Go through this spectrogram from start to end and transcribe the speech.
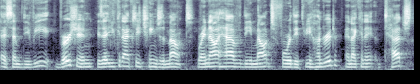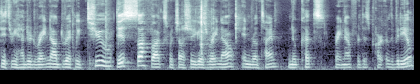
SMDV version is that you can actually change the mount. Right now I have the mount for the 300 and I can attach the 300 right now directly to this softbox, which I'll show you guys right now in real time. No cuts right now for this part of the video.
